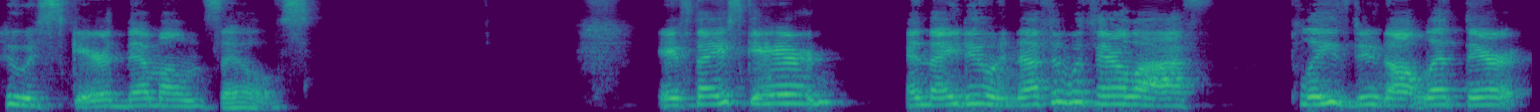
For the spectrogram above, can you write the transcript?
who is scared them own selves. If they scared and they doing nothing with their life, please do not let their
